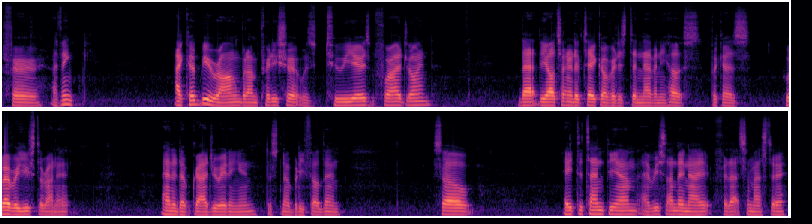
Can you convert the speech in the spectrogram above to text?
for, I think, I could be wrong, but I'm pretty sure it was two years before I joined that the alternative takeover just didn't have any hosts because whoever used to run it ended up graduating and just nobody filled in. So, 8 to 10 p.m. every Sunday night for that semester.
